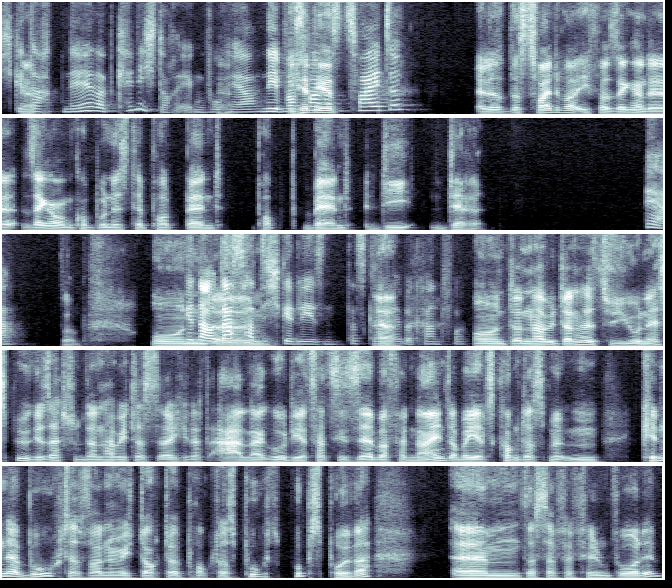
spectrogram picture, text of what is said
Ich Ja. gedacht, nee, das kenne ich doch irgendwo Ja. her. Nee, was war das zweite? Äh, Das zweite war, ich war Sänger der Sänger und Komponist der Popband, Popband Die Derre. Ja, Und, genau, das ähm, hatte ich gelesen. Das kam ja. mir bekannt vor. Und dann habe ich, dann hat zu Jonesbö gesagt und dann habe ich das da hab ich gedacht, ah, na gut, jetzt hat sie es selber verneint, aber jetzt kommt das mit einem Kinderbuch, das war nämlich Dr. Proctors Pups, Pupspulver, ähm, das da verfilmt wurde.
